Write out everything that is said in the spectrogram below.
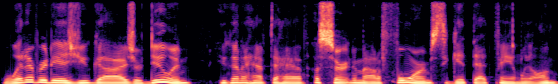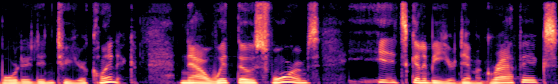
whatever it is you guys are doing you're going to have to have a certain amount of forms to get that family onboarded into your clinic. Now, with those forms, it's going to be your demographics.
